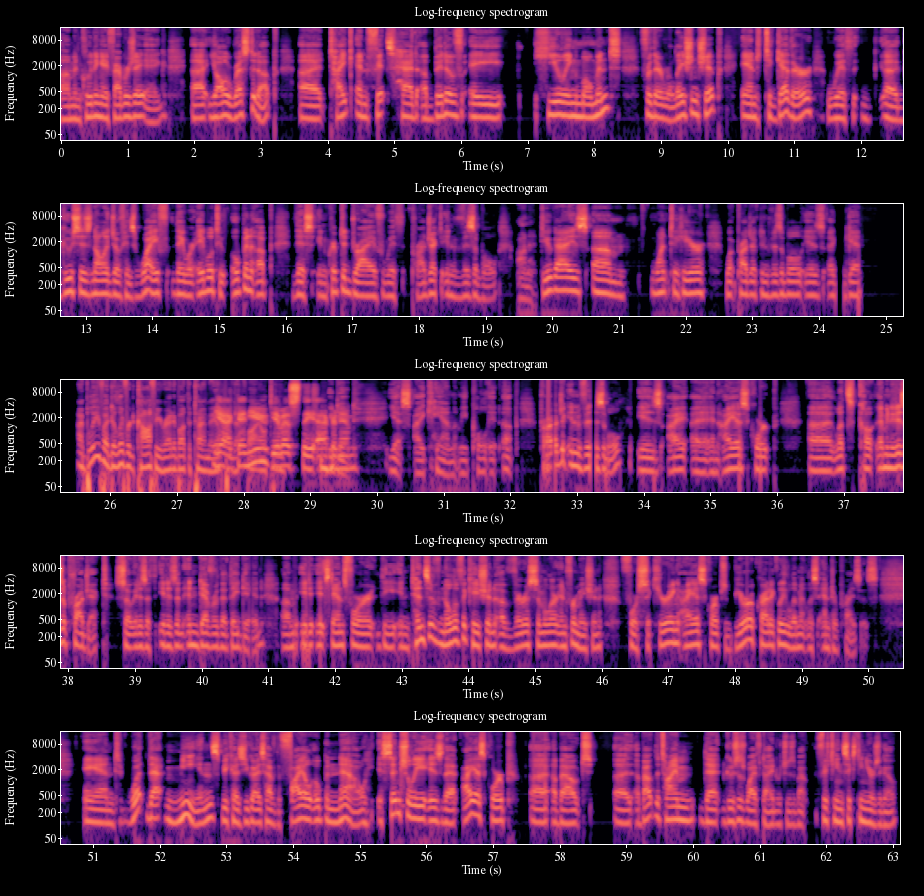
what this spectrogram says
um, including a Fabergé egg. Uh, y'all rested up. Uh, Tyke and Fitz had a bit of a healing moment for their relationship and together with uh, goose's knowledge of his wife they were able to open up this encrypted drive with project invisible on it do you guys um want to hear what project invisible is again I believe I delivered coffee right about the time they. yeah, opened that can file, you give too. us the acronym? Yes, I can. Let me pull it up. Project Invisible is I uh, an IS Corp. Uh, let's call. I mean, it is a project, so it is a it is an endeavor that they did. Um, it it stands for the intensive nullification of verisimilar information for securing IS Corp's bureaucratically limitless enterprises. And what that means, because you guys have the file open now, essentially is that IS Corp, uh, about uh, about the time that Goose's wife died, which was about 15, 16 years ago,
